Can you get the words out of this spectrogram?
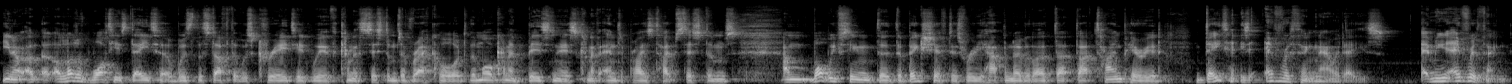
you know, a, a, lot of what is data was the stuff that was created with kind of systems of record, the more kind of business, kind of enterprise type systems. And what we've seen, the, the big shift has really happened over that, that, that time period. Data is everything nowadays I mean, everything.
